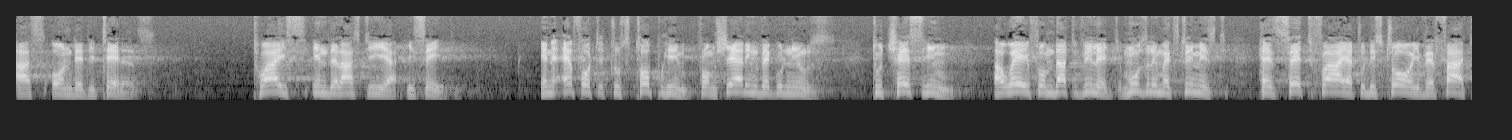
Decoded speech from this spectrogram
us on the details. Twice in the last year, he said, in an effort to stop him from sharing the good news, to chase him away from that village, Muslim extremists has set fire to destroy the thatch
